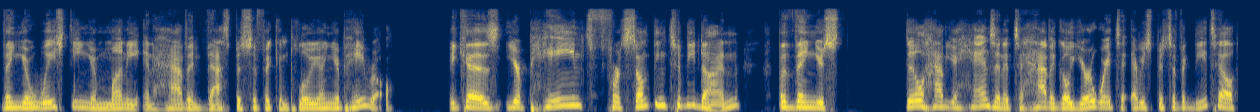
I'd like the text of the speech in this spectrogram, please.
then you're wasting your money and having that specific employee on your payroll because you're paying for something to be done, but then you're still have your hands in it to have it go your way to every specific detail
